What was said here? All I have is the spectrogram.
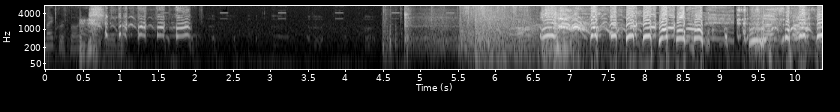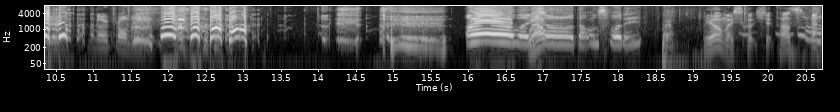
Microphone activated. Problem. Oh my Well- god, that was funny. We almost scotched it, Paz.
